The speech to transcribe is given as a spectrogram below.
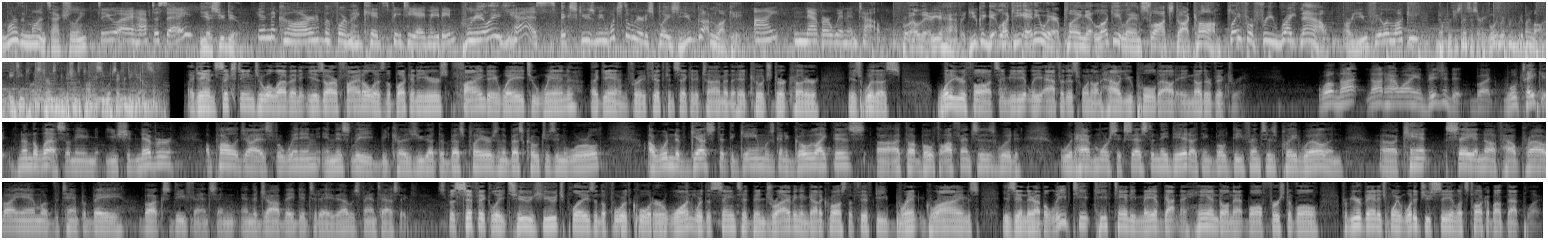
More than once, actually. Do I have to say? Yes, you do. In the car before my kids' PTA meeting. Really? Yes. Excuse me, what's the weirdest place you've gotten lucky? I never win and tell. Well, there you have it. You can get lucky anywhere playing at LuckyLandSlots.com. Play for free right now. Are you feeling lucky? No purchase necessary. Void where prohibited by law. 18 plus. Terms and conditions apply. See website for details. Again, 16 to 11 is our final as the Buccaneers find a way to win again for a fifth consecutive time, and the head coach Dirk Koetter is with us. What are your thoughts immediately after this one on how you pulled out another victory? Well, not not how I envisioned it, but we'll take it nonetheless. I mean, you should never apologize for winning in this league because you got the best players and the best coaches in the world. I wouldn't have guessed that the game was going to go like this. Uh, I thought both offenses would would have more success than they did. I think both defenses played well, and uh, can't say enough how proud I am of the Tampa Bay Bucks defense and, and the job they did today. That was fantastic. Specifically, two huge plays in the fourth quarter. One where the Saints had been driving and got across the 50. Brent Grimes is in there. I believe T- Keith Tandy may have gotten a hand on that ball. First of all, from your vantage point, what did you see? And let's talk about that play.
